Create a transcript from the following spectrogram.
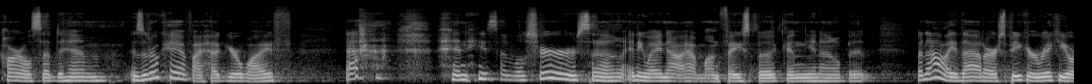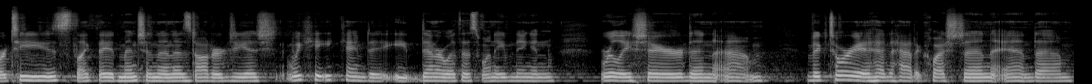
Carl said to him, Is it okay if I hug your wife? and he said, Well, sure. So, anyway, now I have him on Facebook, and you know, but. But not only that, our speaker Ricky Ortiz, like they had mentioned, and his daughter Gia, we, he came to eat dinner with us one evening and really shared. And um, Victoria had had a question, and um,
